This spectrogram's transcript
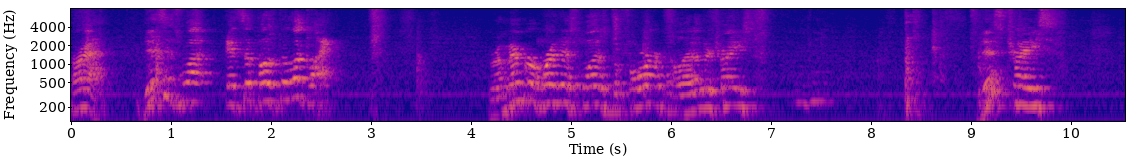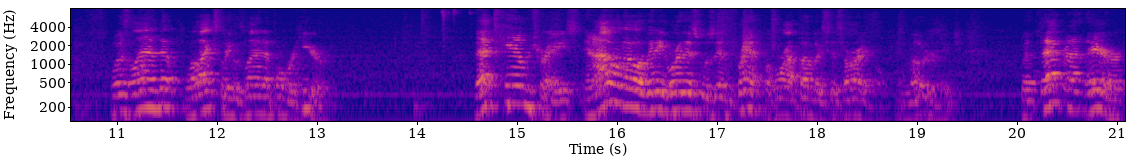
All right, this is what it's supposed to look like. Remember where this was before, on that other trace? Mm-hmm. This trace was lined up, well, actually, it was lined up over here. That cam trace, and I don't know of anywhere this was in print before I published this article in Motor Age, but that right there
